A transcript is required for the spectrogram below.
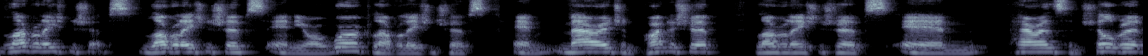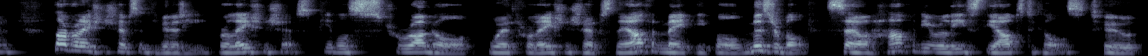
Love relationships, love relationships in your work, love relationships in marriage and partnership, love relationships in parents and children, love relationships and community, relationships. People struggle with relationships. They often make people miserable. So, how can you release the obstacles to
